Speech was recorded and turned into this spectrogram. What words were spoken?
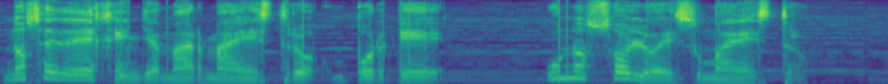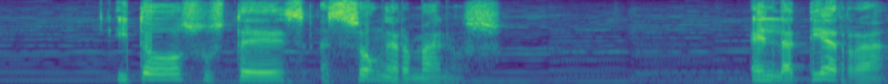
no se dejen llamar maestro porque uno solo es su maestro, y todos ustedes son hermanos. En la tierra,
